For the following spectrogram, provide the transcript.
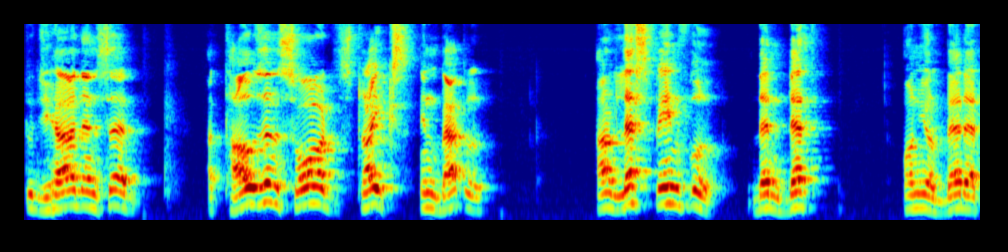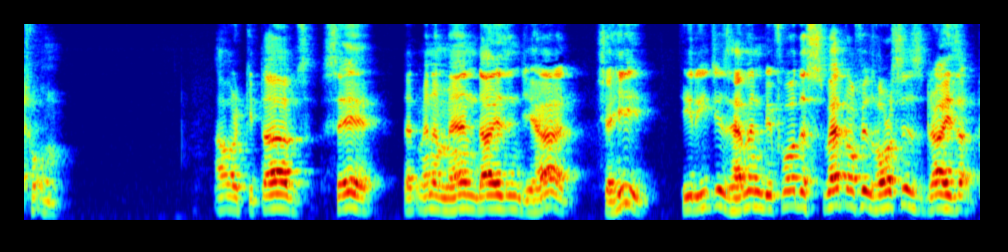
to jihad and said, A thousand sword strikes in battle are less painful than death on your bed at home. Our kitabs say that when a man dies in jihad, shaheed, he reaches heaven before the sweat of his horses dries up.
